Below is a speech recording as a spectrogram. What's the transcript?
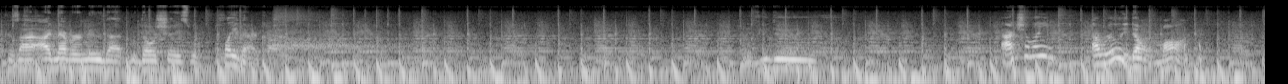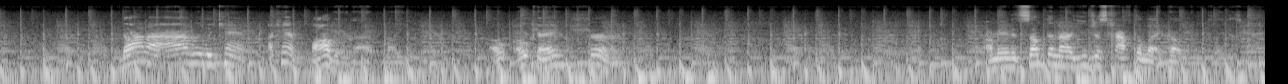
Because I, I never knew that Madolches would play that card. If you do... Actually, I really don't mind. That I, I really can't. I can't bother that. Like, oh, okay, sure. I mean, it's something that you just have to let go when you play this game.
